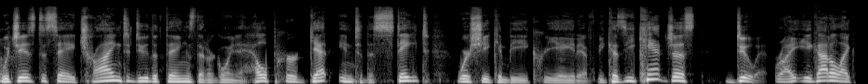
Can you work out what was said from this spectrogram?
which is to say, trying to do the things that are going to help her get into the state where she can be creative because you can't just do it, right? You got to like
